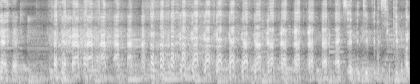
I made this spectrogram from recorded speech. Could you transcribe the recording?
Senin tipini sikeyim ben.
